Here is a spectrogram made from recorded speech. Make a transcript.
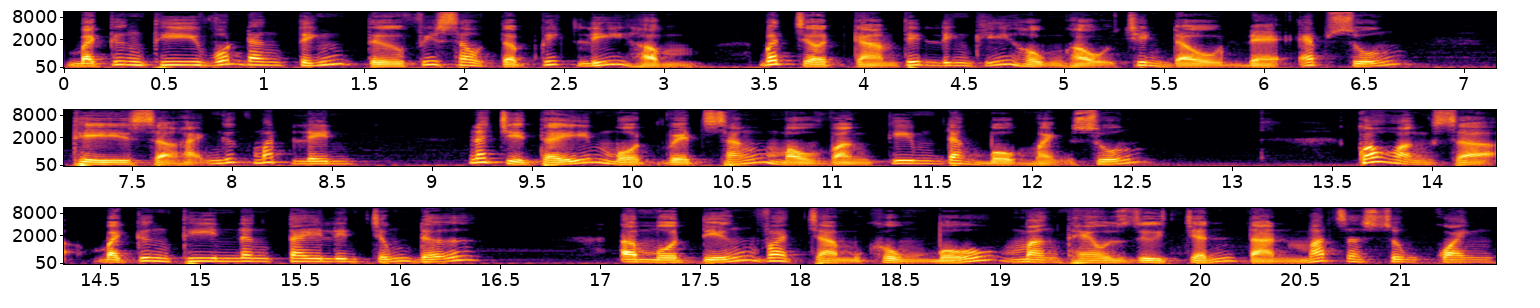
Bạch Cương Thi vốn đang tính từ phía sau tập kích Lý Hầm, Bất chợt cảm thấy linh khí hùng hậu trên đầu đè ép xuống, Thì sợ hãi ngước mắt lên. Nó chỉ thấy một vệt sáng màu vàng kim đang bổ mạnh xuống. Quá hoàng sợ, Bạch Cưng Thi nâng tay lên chống đỡ. Ở một tiếng va chạm khủng bố mang theo dư chấn tàn mát ra xung quanh,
